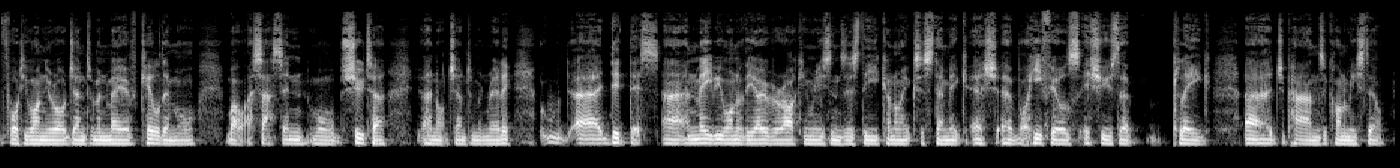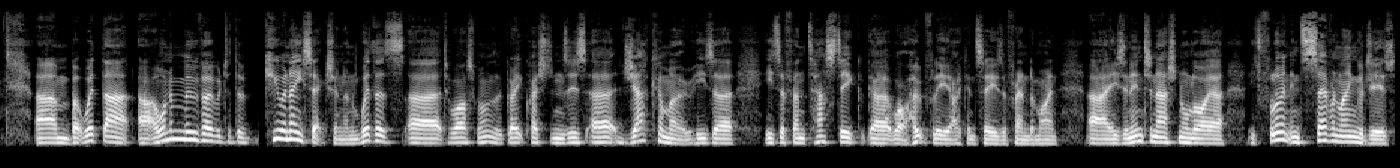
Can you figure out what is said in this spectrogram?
41 year old gentleman may have killed him or, well, assassin or shooter, uh, not gentleman really, uh, did this. Uh, and maybe one of the overarching reasons is the economic systemic, ish, uh, what he feels issues that plague uh, Japan's economy still. Um, but with that, uh, I want to move over to the Q&A section and with us to ask one of the great questions is Giacomo. He's a, he's a fantastic, well, hopefully I can say he's a friend of mine. he's an international lawyer. He's fluent in seven languages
